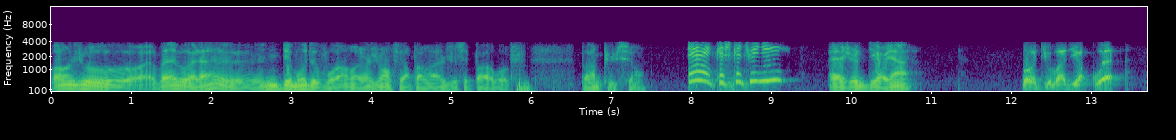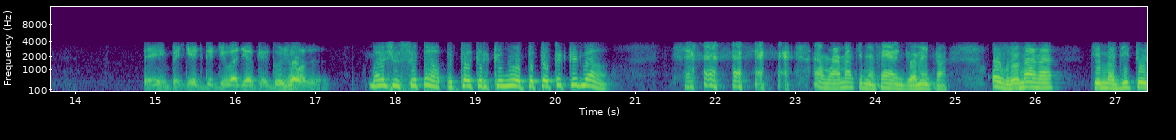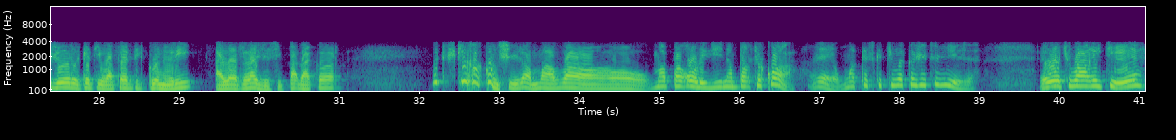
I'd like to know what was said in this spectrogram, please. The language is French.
Bonjour. Ben voilà, euh, une démo de voix. Voilà, je vais en faire pas mal, je sais pas, pff, par impulsion. Eh, qu'est-ce que tu dis? Eh, je ne dis rien. Bon, tu vas dire quoi? Et peut-être que tu vas dire quelque chose. Moi, je sais pas. Peut-être que oui, peut-être que non. ah, vraiment, tu me fais rigoler, toi. Oh, vraiment, là, tu me dis toujours que tu vas faire des conneries. Alors là, je suis pas d'accord. Mais qu'est-ce qu'il raconte celui-là? Ma, va- ma parole, il dit n'importe quoi. Eh, moi, qu'est-ce que tu veux que je te dise? Et où tu vas arrêter hein?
